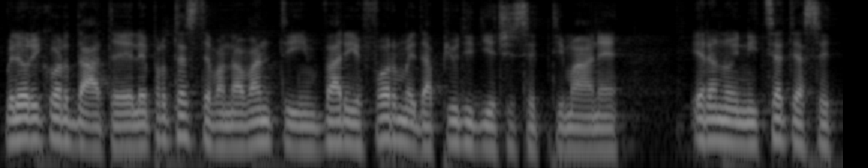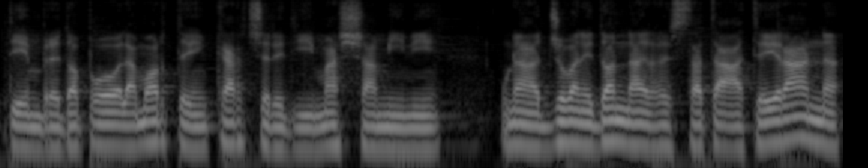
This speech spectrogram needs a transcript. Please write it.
Ve lo ricordate, le proteste vanno avanti in varie forme da più di 10 settimane erano iniziati a settembre dopo la morte in carcere di Masha Amini, una giovane donna arrestata a Teheran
